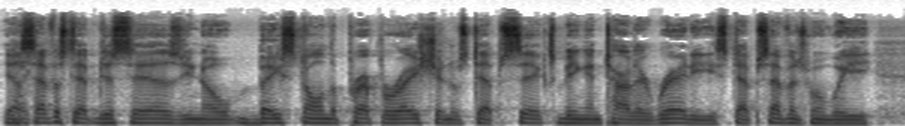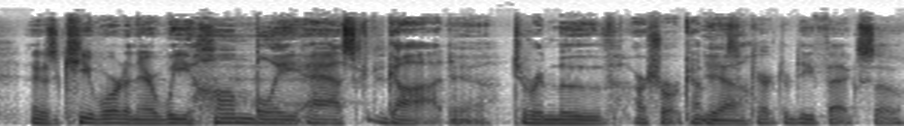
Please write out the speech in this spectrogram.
Yeah, seventh step just says, you know, based on the preparation of step six being entirely ready. Step seven is when we, there's a key word in there, we humbly ask God Yeah. to remove our shortcomings Yeah. and character defects. So,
